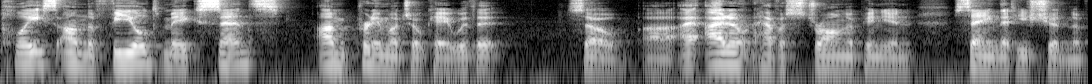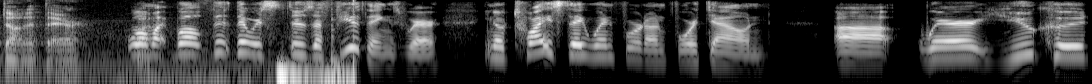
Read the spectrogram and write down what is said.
place on the field makes sense, I'm pretty much okay with it. So uh, I, I don't have a strong opinion saying that he shouldn't have done it there. Well, my, well, th- there was there's a few things where you know twice they went for it on fourth down, uh, where you could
